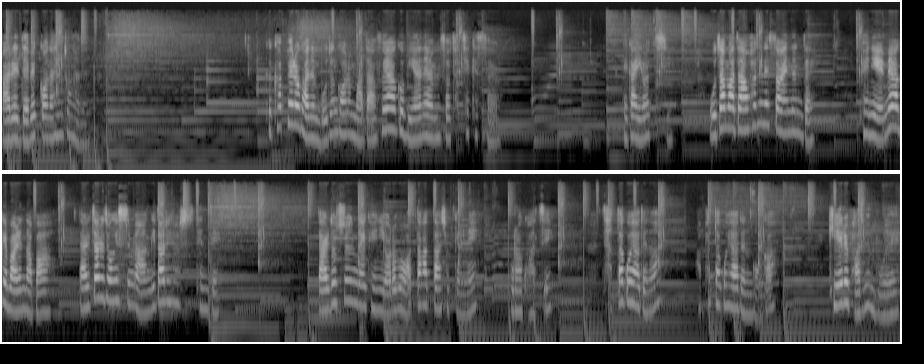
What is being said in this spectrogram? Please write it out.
말을 내뱉거나 행동하는. 그 카페로 가는 모든 걸음마다 후회하고 미안해하면서 자책했어요. 내가 이렇지. 오자마자 확인했어야 했는데 괜히 애매하게 말했나봐. 날짜를 정했으면 안 기다리셨을 텐데. 날도 추운데 괜히 여러 번 왔다 갔다 하셨겠네. 뭐라고 하지? 잤다고 해야 되나? 아팠다고 해야 되는 건가? 기회를 받으면 뭐해.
